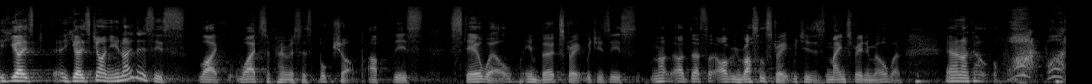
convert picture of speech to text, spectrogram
He goes, he goes, John, you know there's this like white supremacist bookshop up this stairwell in Bourke Street, which is this, not, uh, that's in Russell Street, which is this main street in Melbourne. And I go, what, what,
